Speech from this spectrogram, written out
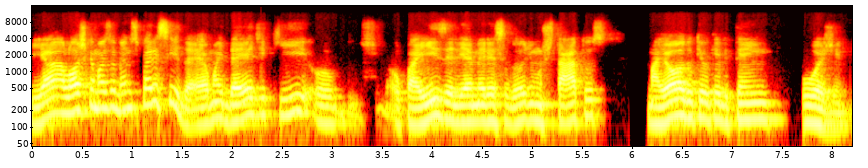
E a lógica é mais ou menos parecida. É uma ideia de que o, o país ele é merecedor de um status maior do que o que ele tem hoje.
